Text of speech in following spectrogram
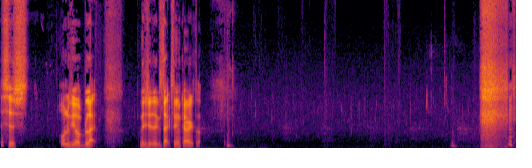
this is all of you are black. Literally the exact same character.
